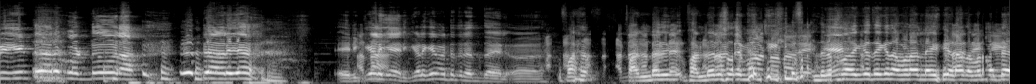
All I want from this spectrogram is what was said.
വീട്ടുകാരെ കൊണ്ടുപോടാ. എന്റെ ആളിയാ എനിക്ക് കളിക്കാൻ എനിക്ക് കളിക്കാൻ പറ്റത്തില്ല എന്തായാലും. പണ്ടൊരു പണ്ടൊരു പണ്ടൊരു സമയത്തേക്ക് നമ്മുടെ നമ്മുടെ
